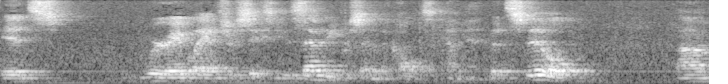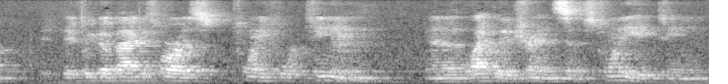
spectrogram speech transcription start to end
it's, we're able to answer sixty to seventy percent of the calls that come in? But still, um, if we go back as far as twenty fourteen, and a likely a trend since twenty eighteen,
